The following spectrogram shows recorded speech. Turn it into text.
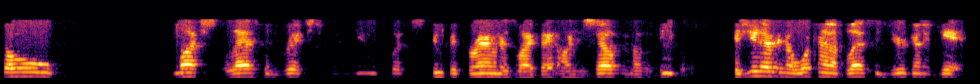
so much less enriched when you put stupid parameters like that on yourself and other people. Because you never know what kind of blessing you're going to get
